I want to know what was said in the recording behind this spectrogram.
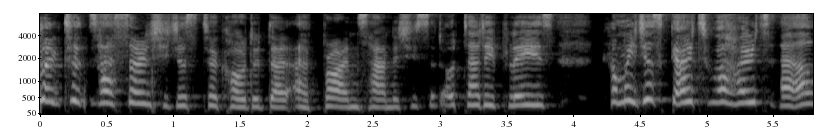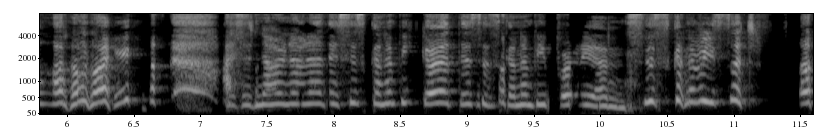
looked at Tessa and she just took hold of uh, Brian's hand and she said, Oh, Daddy, please, can we just go to a hotel? And I'm like, I said, No, no, no, this is going to be good. This is going to be brilliant. This is going to be such fun.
